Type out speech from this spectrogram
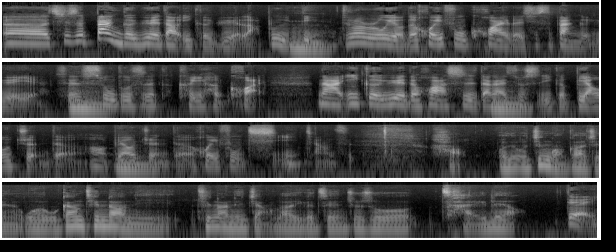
呃，其实半个月到一个月啦，不一定。嗯、就是如果有的恢复快的，其实半个月耶，所以速度是可以很快。嗯、那一个月的话，是大概就是一个标准的、嗯、哦，标准的恢复期这样子。好，我我进广告前，我我刚听到你听到你讲到一个字，就是说材料。对。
